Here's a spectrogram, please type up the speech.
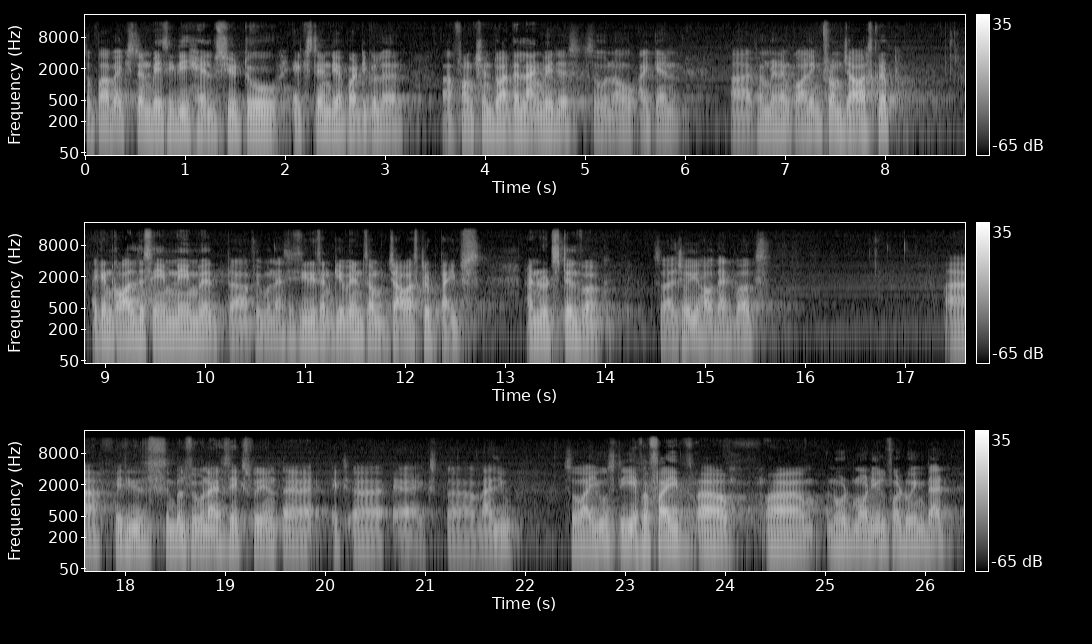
So pub extend basically helps you to extend your particular uh, function to other languages. So now I can, uh, if I'm, I'm calling from JavaScript, I can call the same name with uh, Fibonacci series and give in some JavaScript types, and it would still work. So I'll show you how that works. Uh, basically, this is simple Fibonacci experience uh, ex, uh, ex, value. So I use the FFI um, node module for doing that.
